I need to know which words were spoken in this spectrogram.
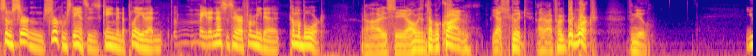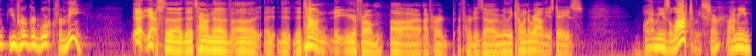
some certain circumstances came into play that made it necessary for me to come aboard. I see. Always on top of crime. Yes, good. I, I've heard good work from you. You you've heard good work from me. Yeah, yes, the the town of uh uh, the, the town that you're from. Uh, I've heard I've heard is uh really coming around these days. Well, that means a lot to me, sir. I mean,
